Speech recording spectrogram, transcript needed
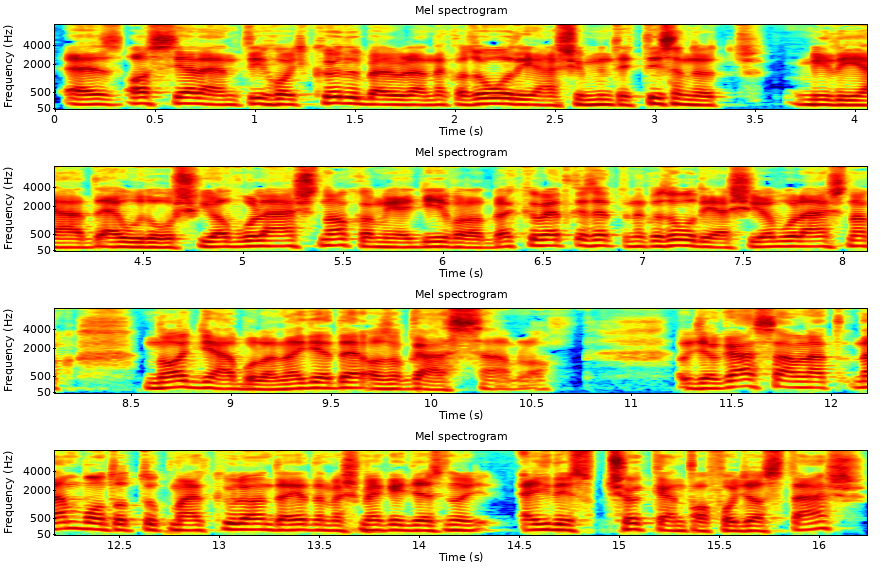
Ez azt jelenti, hogy körülbelül ennek az óriási, mint egy 15 milliárd milliárd eurós javulásnak, ami egy év alatt bekövetkezett, ennek az óriási javulásnak nagyjából a negyede az a gázszámla. Ugye a gázszámlát nem bontottuk már külön, de érdemes megegyezni, hogy egyrészt csökkent a fogyasztás,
